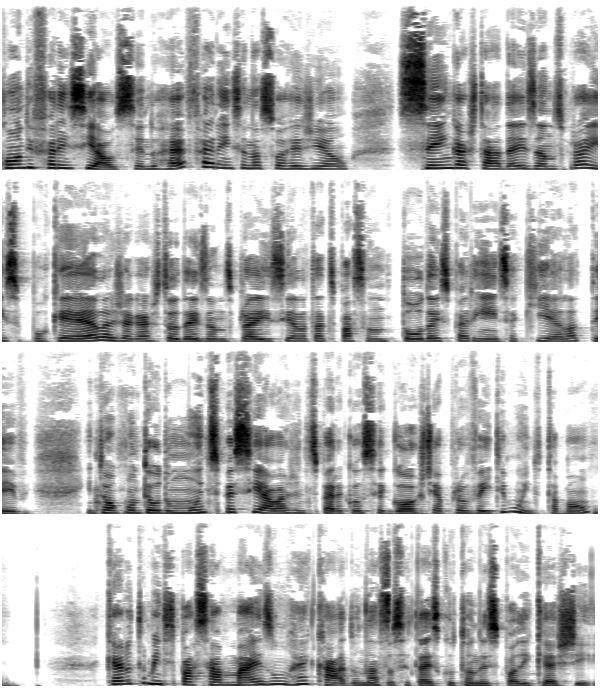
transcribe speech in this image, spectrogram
com diferencial, sendo referência na sua região, sem gastar 10 anos para isso, porque ela já gastou 10 anos para isso e ela está te passando toda a experiência que ela teve. Então é um conteúdo muito especial, a gente espera que você goste e aproveite muito, tá bom? Quero também te passar mais um recado. Na, se você está escutando esse podcast,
